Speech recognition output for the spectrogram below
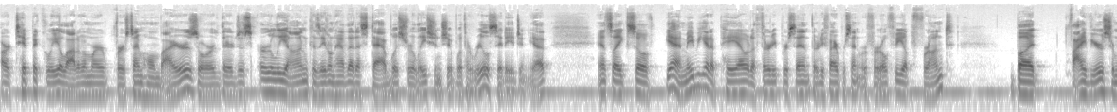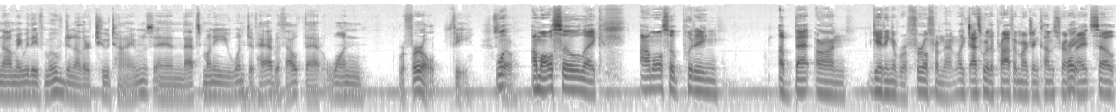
are typically a lot of them are first time home buyers or they're just early on because they don't have that established relationship with a real estate agent yet and it's like so if, yeah maybe you got to pay out a 30% 35% referral fee up front but five years from now maybe they've moved another two times and that's money you wouldn't have had without that one referral fee so Well, I'm also like, I'm also putting a bet on getting a referral from them. Like that's where the profit margin comes from, Right. right? So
